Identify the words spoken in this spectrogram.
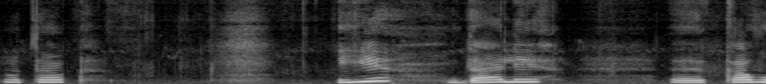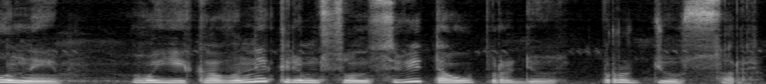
Отак. І далі е, кавуни. Мої кавуни, Крімсон Світа у продюсер.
